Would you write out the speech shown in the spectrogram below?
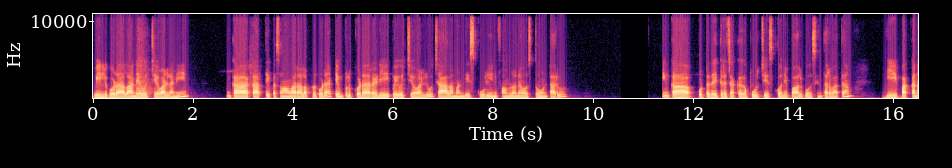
వీళ్ళు కూడా అలానే వచ్చేవాళ్ళని. ఇంకా కార్తీక సోమవారాలు అప్పుడు కూడా టెంపుల్‌కి కూడా రెడీ అయిపోయి వచ్చేవాళ్ళు. చాలామంది స్కూల్ యూనిఫామ్‌లోనే వస్తూ ఉంటారు. ఇంకా పుట్ట దగ్గర చక్కగా పూజ చేసుకొని, పాలు పోసిన తర్వాత, ఈ పక్కన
